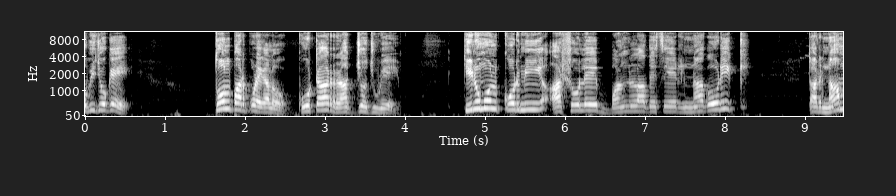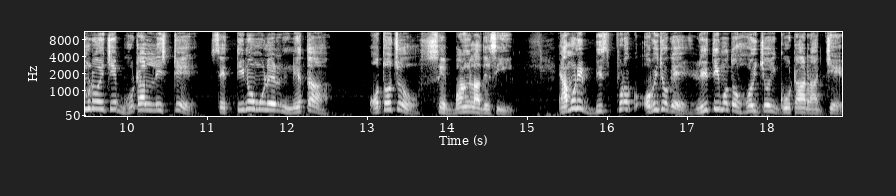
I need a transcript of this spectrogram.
অভিযোগে তোলপাড় পড়ে গেল গোটা রাজ্য জুড়ে। তৃণমূল কর্মী আসলে বাংলাদেশের নাগরিক। তার নাম রয়েছে ভোটার লিস্টে। সে তৃণমূলের নেতা, অথচ সে বাংলাদেশি। এমনই বিস্ফোরক অভিযোগে রীতিমতো হইচই গোটা রাজ্যে।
